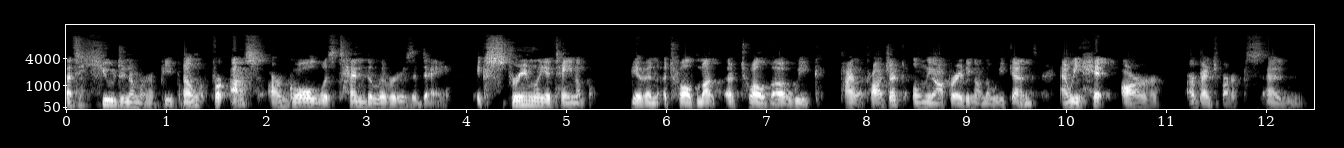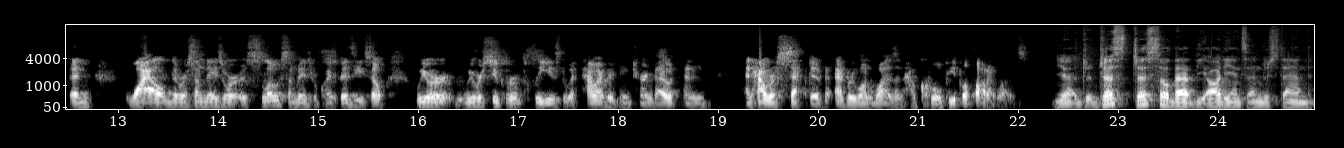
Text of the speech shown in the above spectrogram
That's a huge number of people. Now, for us, our goal was 10 deliveries a day, extremely attainable given a 12 month, a 12 uh, week pilot project only operating on the weekends. And we hit our, our benchmarks and, and while there were some days where it was slow, some days were quite busy. So we were we were super pleased with how everything turned out and and how receptive everyone was and how cool people thought it was. Yeah, just just so that the audience understand,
